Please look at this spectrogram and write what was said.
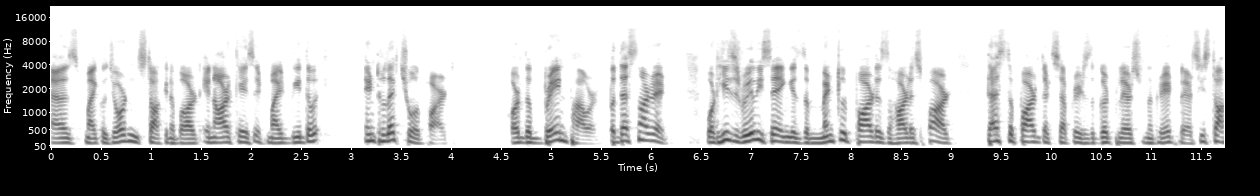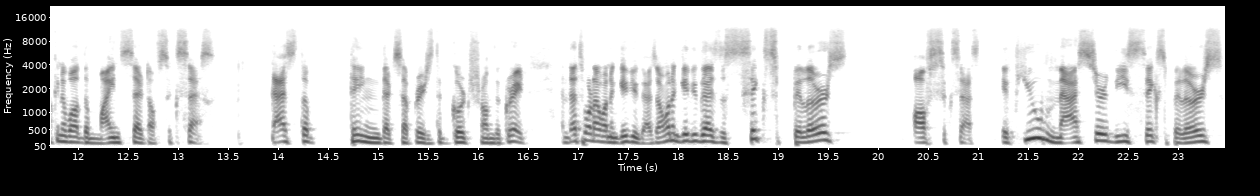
as Michael Jordan's talking about, in our case, it might be the intellectual part or the brain power. But that's not it. What he's really saying is the mental part is the hardest part. That's the part that separates the good players from the great players. He's talking about the mindset of success. That's the thing that separates the good from the great. And that's what I want to give you guys. I want to give you guys the six pillars of success. If you master these six pillars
